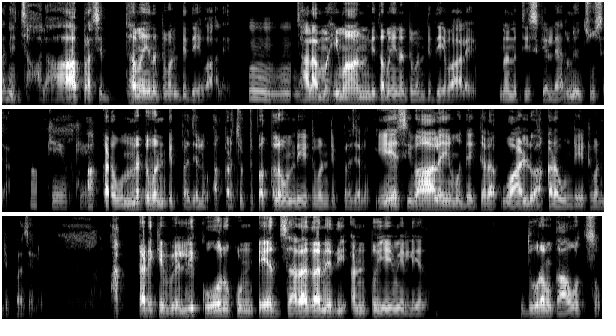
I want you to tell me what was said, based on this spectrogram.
అది చాలా ప్రసిద్ధమైనటువంటి దేవాలయం. చాలా మహిమాన్వితమైనటువంటి దేవాలయం. నన్ను తీసుకెళ్ళారు నేను చూశాను. అక్కడ ఉన్నటువంటి ప్రజలు అక్కడ చుట్టుపక్కల ఉండేటువంటి ప్రజలు ఏ శివాలయము దగ్గర వాళ్ళు అక్కడ ఉండేటువంటి ప్రజలు. అక్కడికి వెళ్ళి కోరుకుంటే జరగనిది అంటూ ఏమీ లేదు. దూరం కావచ్చు.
